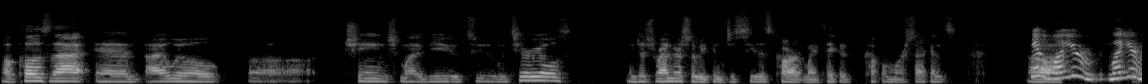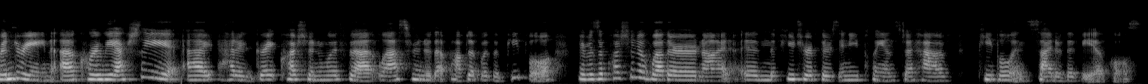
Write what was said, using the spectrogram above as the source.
I'll close that and I will uh, change my view to materials and just render so we can just see this car. It might take a couple more seconds. Yeah, uh, while you're while you're rendering, uh, Corey, we actually uh, had a great question with that last render that popped up with the people. There was a question of whether or not in the future, if there's any plans to have people inside of the vehicles.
